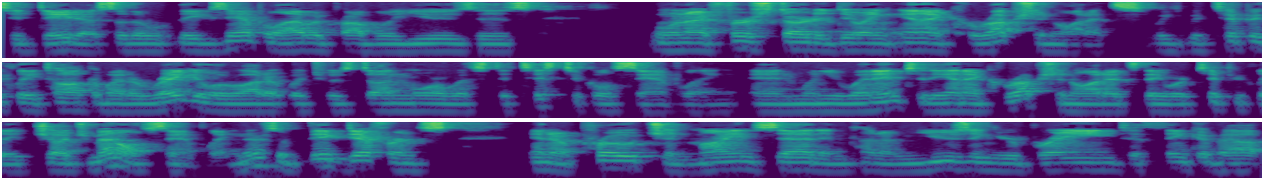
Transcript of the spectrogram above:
to data. So the, the example I would probably use is when I first started doing anti corruption audits, we would typically talk about a regular audit, which was done more with statistical sampling. And when you went into the anti corruption audits, they were typically judgmental sampling. And there's a big difference in approach and mindset and kind of using your brain to think about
